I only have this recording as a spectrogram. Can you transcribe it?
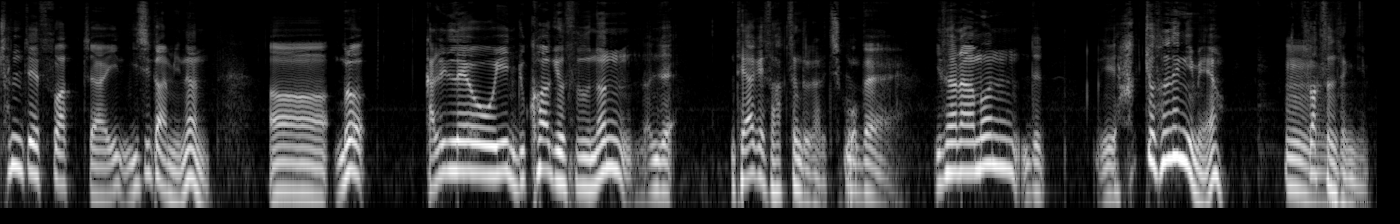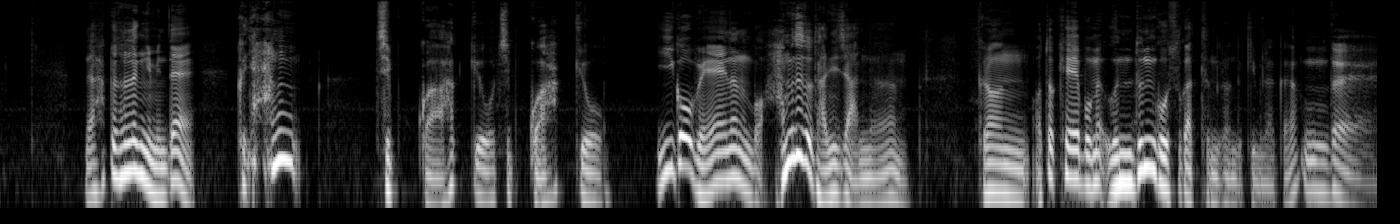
천재 수학자인 이시가미는 어뭐 갈릴레오인 유카 교수는 이제 대학에서 학생들 가르치고 네. 이 사람은 이제 이 학교 선생님이에요. 음. 수학 선생님. 네, 학교 선생님인데 그냥 집과 학교, 집과 학교 이거 외에는 뭐 아무데도 다니지 않는 그런 어떻게 보면 은둔 고수 같은 그런 느낌이랄까요? 음, 네.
